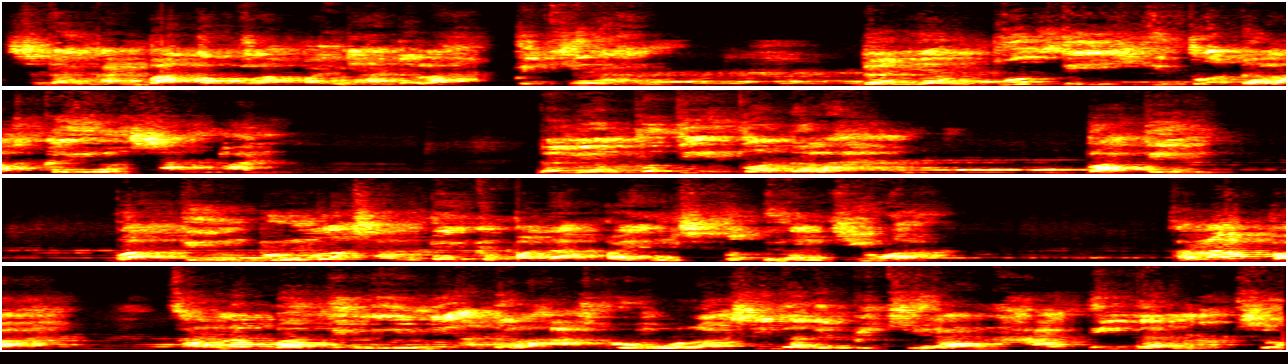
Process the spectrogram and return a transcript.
Sedangkan batok kelapanya adalah pikiran. Dan yang putih itu adalah keinsapan. Dan yang putih itu adalah batin. Batin belumlah sampai kepada apa yang disebut dengan jiwa. Karena apa? Karena batin ini adalah akumulasi dari pikiran, hati, dan nafsu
